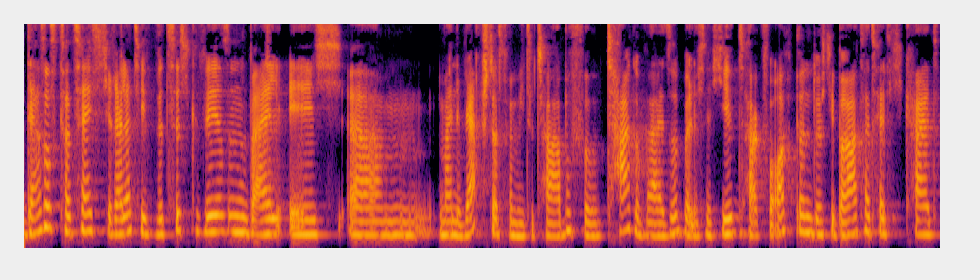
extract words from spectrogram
Das ist tatsächlich relativ witzig gewesen, weil ich ähm, meine Werkstatt vermietet habe für tageweise, weil ich nicht jeden Tag vor Ort bin. Durch die Beratertätigkeit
